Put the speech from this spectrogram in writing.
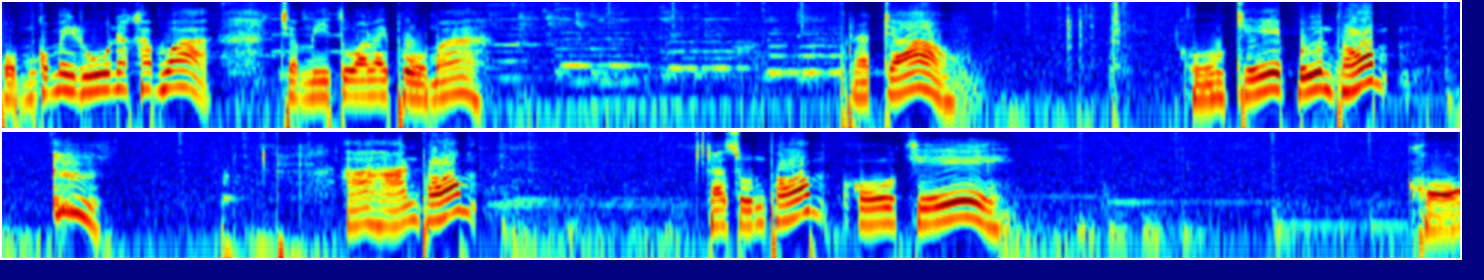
ผมก็ไม่รู้นะครับว่าจะมีตัวอะไรโผล่มา พระเจ้า โอเค ปืนพร้อม อาหารพร้อม กระสุนพร้อม โอเค ของ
